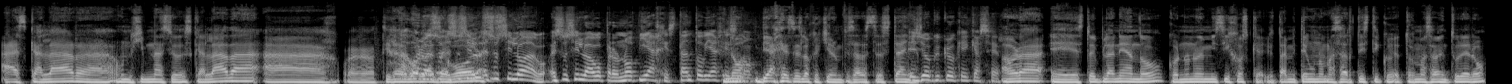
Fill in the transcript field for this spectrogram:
a escalar a un gimnasio de escalada, a, tirar ah, bolas de golf. Eso sí, lo hago, eso sí lo hago, pero no viajes, tanto viajes no. viajes es lo que quiero empezar hasta este año. Es yo que creo que hay que hacer. Ahora eh, estoy planeando con uno de mis hijos, que yo también tengo uno más artístico y otro más aventurero,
